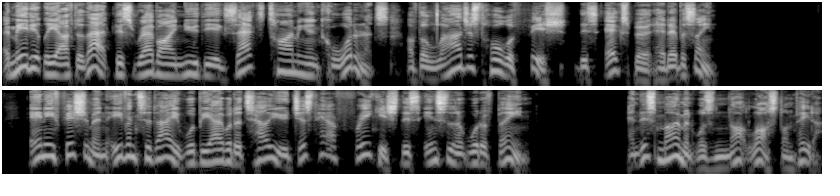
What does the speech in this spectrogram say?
Immediately after that, this rabbi knew the exact timing and coordinates of the largest haul of fish this expert had ever seen. Any fisherman, even today, would be able to tell you just how freakish this incident would have been. And this moment was not lost on Peter.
